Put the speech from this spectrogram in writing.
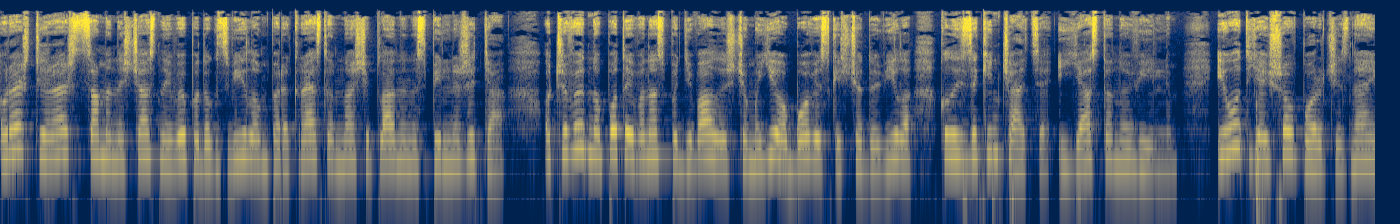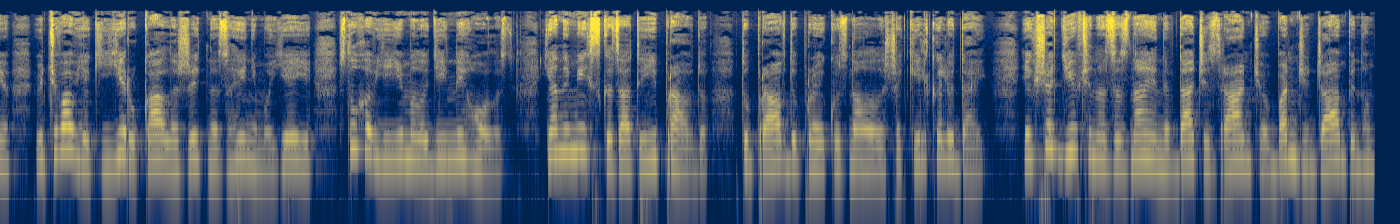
Урешті-решт, саме нещасний випадок з Вілом перекреслив наші плани на спільне життя. Очевидно, потай вона сподівалася, що мої обов'язки щодо Віла колись закінчаться, і я стану вільним. І от я йшов поруч із нею, відчував, як її рука лежить на згині моєї, слухав її мелодійний голос. Я не міг сказати їй правду, ту правду, про яку знало лише кілька людей. Якщо дівчина зазнає невдачі з ранчо, банджі-джампінгом,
